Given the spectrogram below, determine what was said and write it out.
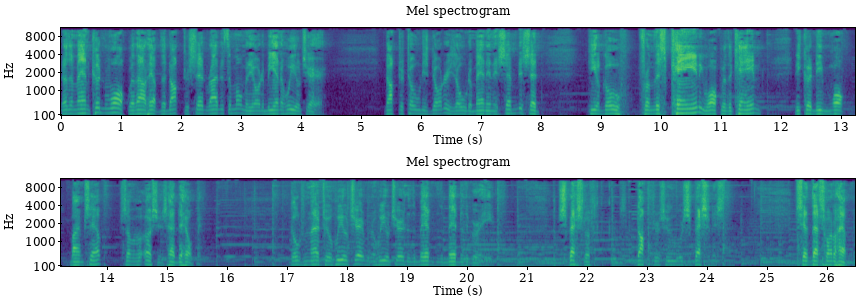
Another man couldn't walk without help. The doctor said right at the moment he ought to be in a wheelchair. Doctor told his daughter, he's older man in his 70s, said he'll go from this cane. He walked with a cane. He couldn't even walk by himself. Some of the ushers had to help him. Go from there to a wheelchair, from the wheelchair to the bed, from the bed to the grave. Specialist doctors who were specialists said that's what'll happen.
